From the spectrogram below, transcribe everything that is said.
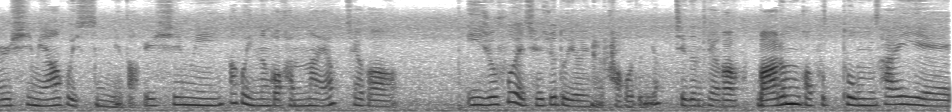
열심히 하고 있습니다. 열심히 하고 있는 것 같나요? 제가 2주 후에 제주도 여행을 가거든요. 지금 제가 마름과 보통 사이의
